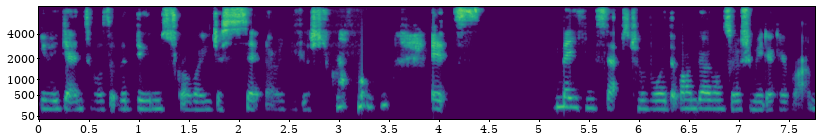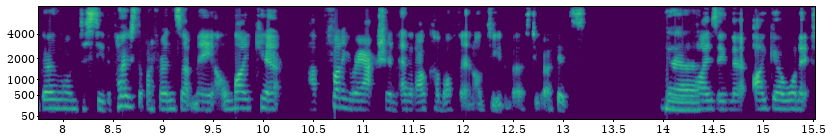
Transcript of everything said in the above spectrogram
you know, get into was it the doom scroll where you just sit there and you just scroll. it's making steps to avoid that when I'm going on social media, okay, right, I'm going on to see the post that my friend sent me, I'll like it, have a funny reaction, and then I'll come off it and I'll do university work. It's Yeah. realizing that I go on it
